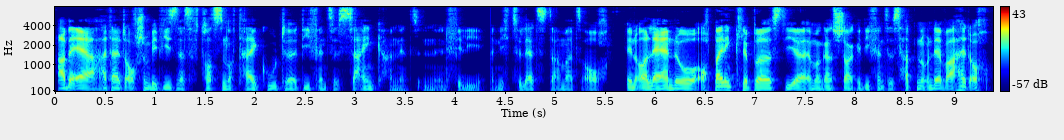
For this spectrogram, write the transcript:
Aber er hat halt auch schon bewiesen, dass er trotzdem noch Teil guter Defenses sein kann jetzt in, in Philly. Nicht zuletzt damals auch in Orlando, auch bei den Clippers, die ja immer ganz starke Defenses hatten. Und er war halt auch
